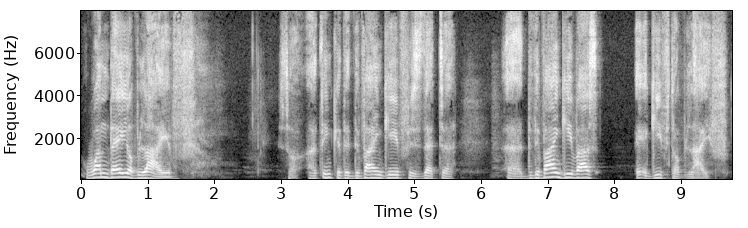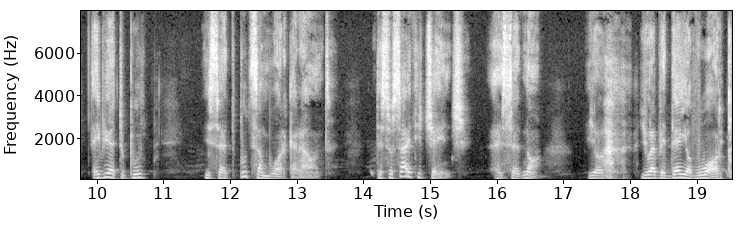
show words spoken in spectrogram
one day of life. So I think the divine gift is that uh, uh, the divine give us a gift of life. If you had to put, he said, put some work around. The society changed and said, no, you, you have a day of work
